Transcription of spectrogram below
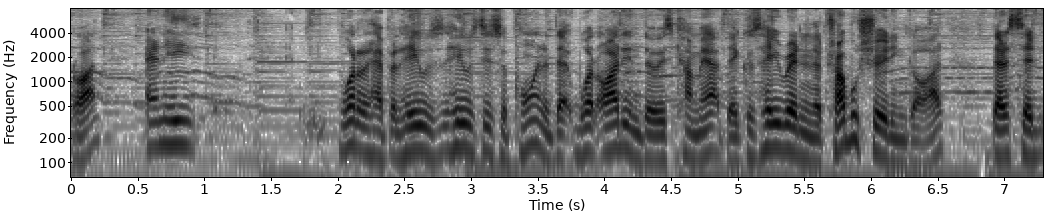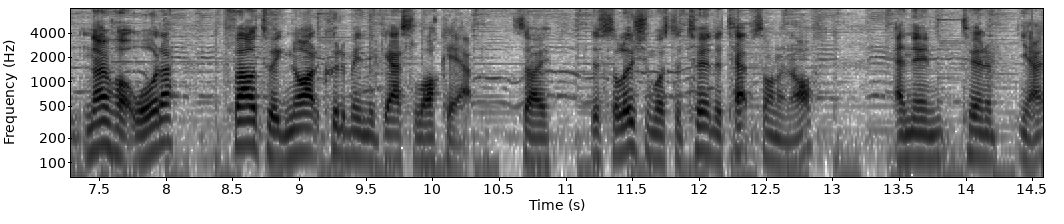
right? And he, what had happened, he was, he was disappointed that what I didn't do is come out there because he read in the troubleshooting guide that it said no hot water, failed to ignite, could have been the gas lockout. So the solution was to turn the taps on and off and then turn it, you know,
